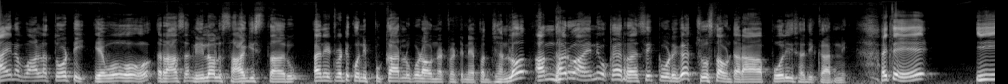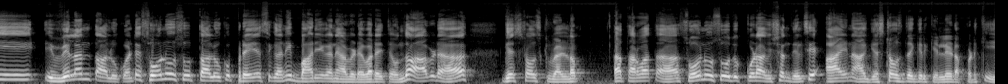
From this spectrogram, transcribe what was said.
ఆయన వాళ్ళతోటి ఏవో రాసలీలలు సాగిస్తారు అనేటువంటి కొన్ని పుకార్లు కూడా ఉన్నటువంటి నేపథ్యంలో అందరూ ఆయన్ని ఒక రసికుడిగా చూస్తూ ఉంటారు ఆ పోలీస్ అధికారిని. అయితే ఈ విలన్ తాలూకు అంటే సోను సూద్ తాలూకు ప్రేయస్ కానీ భార్య కానీ ఆవిడ ఎవరైతే ఉందో ఆవిడ గెస్ట్ హౌస్కి వెళ్ళడం ఆ తర్వాత సోను సూద్కు కూడా ఆ విషయం తెలిసి ఆయన ఆ గెస్ట్ హౌస్ దగ్గరికి వెళ్ళేటప్పటికీ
